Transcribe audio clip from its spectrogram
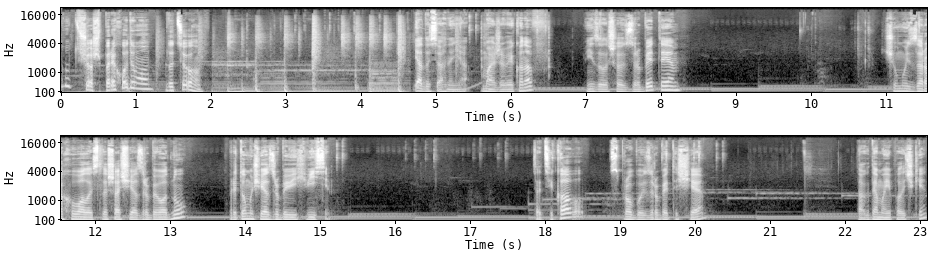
Ну що ж, переходимо до цього. Я досягнення майже виконав. Мені залишилось зробити. Чомусь зарахувалось лише, що я зробив одну, при тому, що я зробив їх 8. Це цікаво. Спробую зробити ще. Так, де мої палички?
